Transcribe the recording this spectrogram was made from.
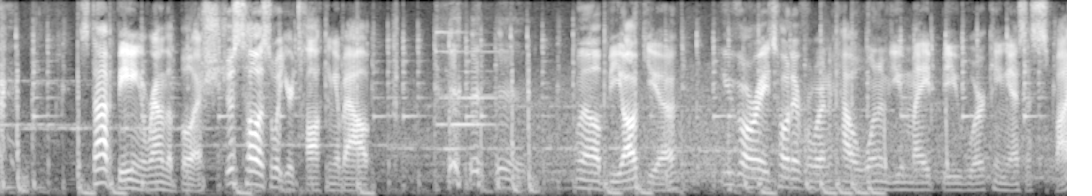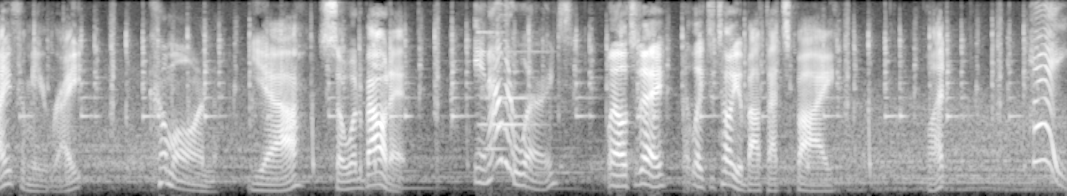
Stop beating around the bush. Just tell us what you're talking about. well, Byakuya, you've already told everyone how one of you might be working as a spy for me, right? Come on. Yeah, so what about it? In other words, Well, today, I'd like to tell you about that spy. What? hey,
